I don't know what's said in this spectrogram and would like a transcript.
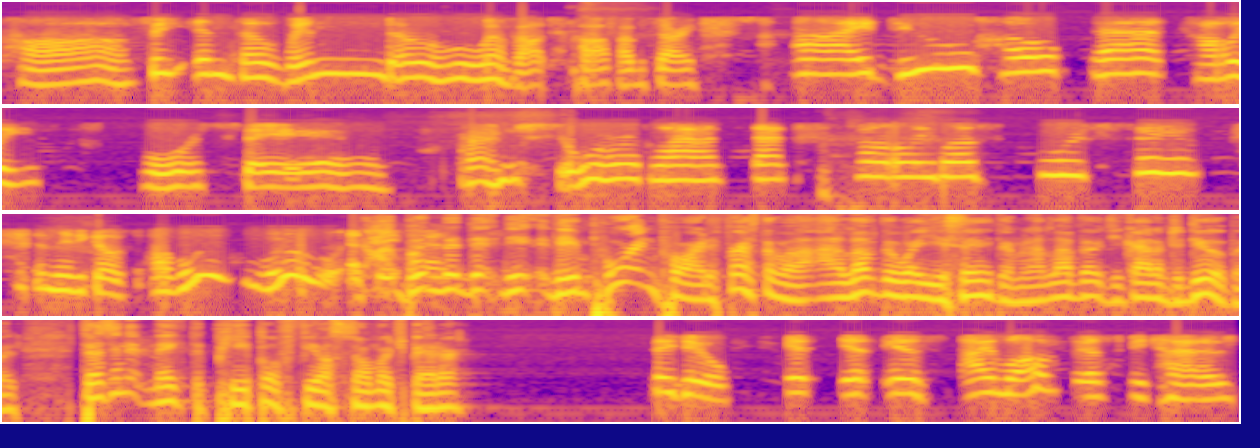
coffee in the window? I'm about to cough. I'm sorry. I do hope that collie's for sale. I'm sure glad that collie was for sale. And then he goes, oh, woo, woo. The but the, the, the, the important part, first of all, I love the way you sing them, and I love that you got them to do it. But doesn't it make the people feel so much better? They do. It it is. I love this because,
